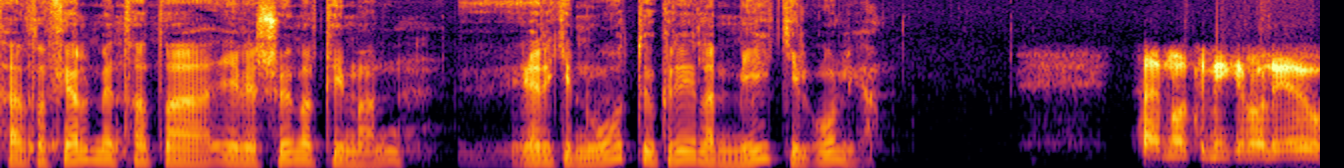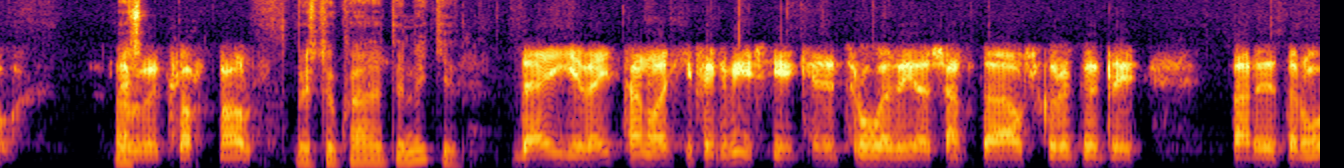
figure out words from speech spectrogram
það er það fjölmynd þarna yfir sumartíman, er ekki nótu greiðilega mikil ólja? Það er nótu mikil ólja, jú. Alveg klart mál. Vistu hvað þetta er mikil? Nei, ég veit það nú ekki fyrir víst. Ég geti trúið því að semta á skröndulli farið þetta nú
